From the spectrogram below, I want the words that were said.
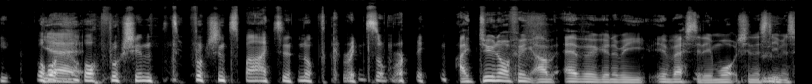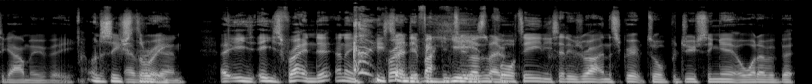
mate. Or, Yeah. or Russian Russian spies in a North Korean submarine. I do not think I'm ever going to be invested in watching a Steven Seagal movie. Under Siege Three. Again. Uh, he's, he's threatened it, hasn't he? He He's threatened threatened it back in years, though. 2014. He said he was writing the script or producing it or whatever, but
